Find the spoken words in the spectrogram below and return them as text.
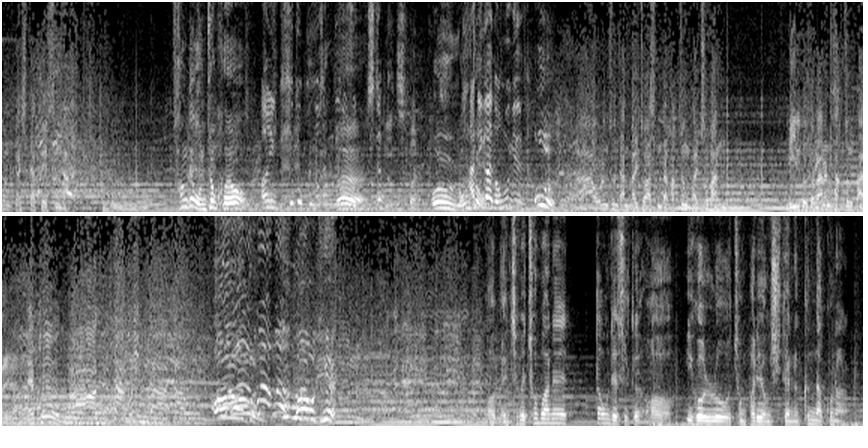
경기가 시작됐습니다. 상대가 엄청 커요. 아니 키도 크고 상대 네. 선 진짜 어유 엄청. 다리가 너무 길다. 아 오른손 단발 좋았습니다. 박종팔 초반. 밀고 돌아가는 박종팔. 레프트. 아 따블입니다. 다운. 어, 뭐야 뭐야. 아 어떻게? 어, 맨 처음에 초반에 다운됐을 때 어, 이걸로 종팔이 형 시대는 끝났구나.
